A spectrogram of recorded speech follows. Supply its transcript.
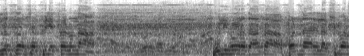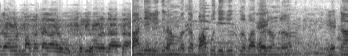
యూత్ క్లబ్ సభ్యులు ఎక్కడున్నా? పులిహోర దాత బండారి లక్ష్మణ్ గౌడ్ మమత గారు పులిహోర దాత. గాంధీ విగ్రహం వద్ద బాపూజీ యూత్ క్లబ్ ఆధ్వర్యంలో ఏటా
